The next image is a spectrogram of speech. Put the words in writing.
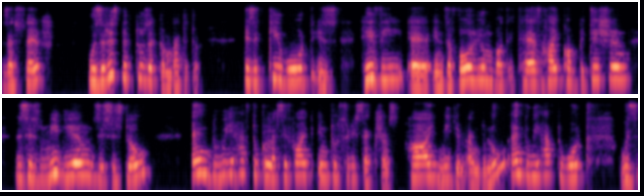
the search with respect to the competitor. Is it keyword is heavy uh, in the volume, but it has high competition? This is medium, this is low. And we have to classify it into three sections, high, medium, and low. And we have to work with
